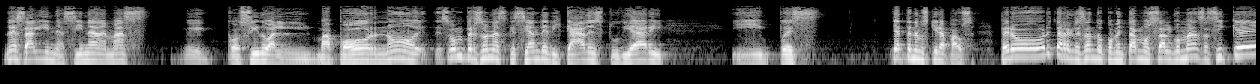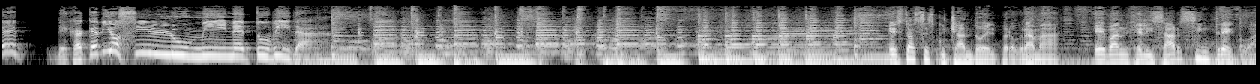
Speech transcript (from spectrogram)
no es alguien así nada más eh, cocido al vapor, no, son personas que se han dedicado a estudiar y, y pues ya tenemos que ir a pausa. Pero ahorita regresando comentamos algo más, así que deja que Dios ilumine tu vida. Estás escuchando el programa Evangelizar sin tregua.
